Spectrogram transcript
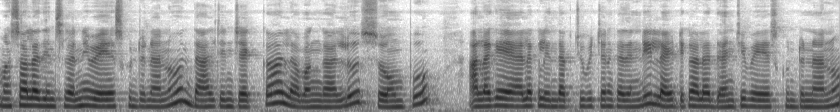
మసాలా దినుసులన్నీ వేసుకుంటున్నాను దాల్చిన చెక్క లవంగాలు సోంపు అలాగే యాలకులు ఇందాక చూపించాను కదండి లైట్గా అలా దంచి వేసుకుంటున్నాను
